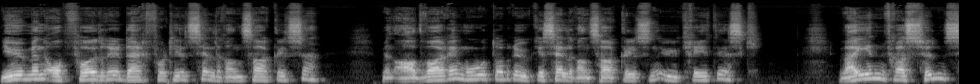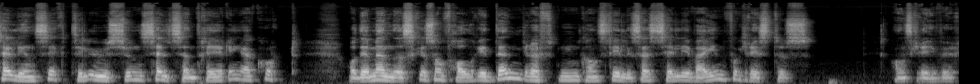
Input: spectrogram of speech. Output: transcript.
Newman oppfordrer derfor til selvransakelse, men advarer mot å bruke selvransakelsen ukritisk. Veien fra sunn selvinnsikt til usunn selvsentrering er kort, og det mennesket som faller i den grøften, kan stille seg selv i veien for Kristus. Han skriver,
